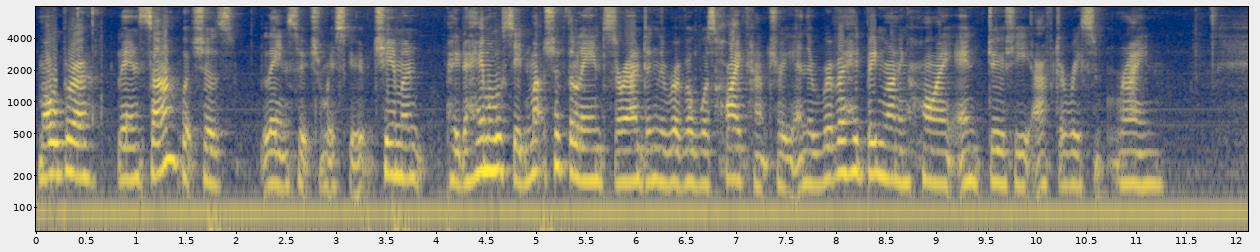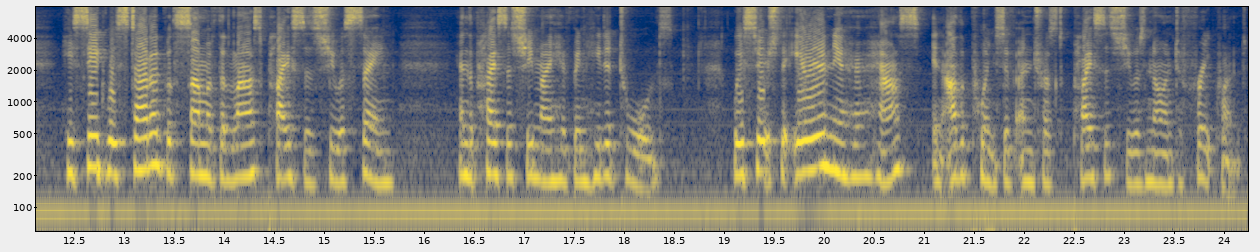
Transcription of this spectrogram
Marlborough LandSAR, which is Land Search and Rescue, Chairman Peter Hamill said much of the land surrounding the river was high country and the river had been running high and dirty after recent rain. He said we started with some of the last places she was seen and the places she may have been headed towards. We searched the area near her house and other points of interest, places she was known to frequent.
